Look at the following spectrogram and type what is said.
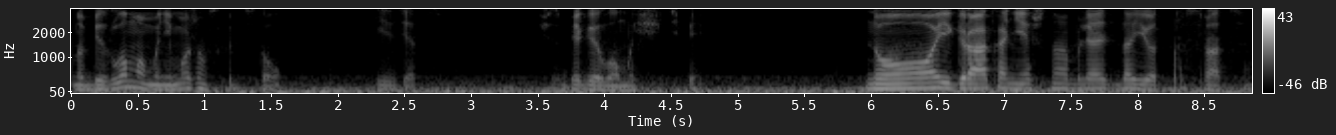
Но без лома мы не можем вскрыть стол. Пиздец. Сейчас бегай лом ищи теперь. Но игра, конечно, блядь, дает просраться.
